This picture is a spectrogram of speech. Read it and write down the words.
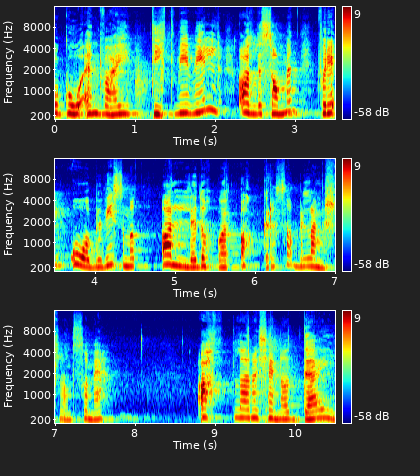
Og gå en vei dit vi vil, alle sammen. For jeg er overbevist om at alle dere har akkurat samme lengsel som meg. At lære å kjenne deg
